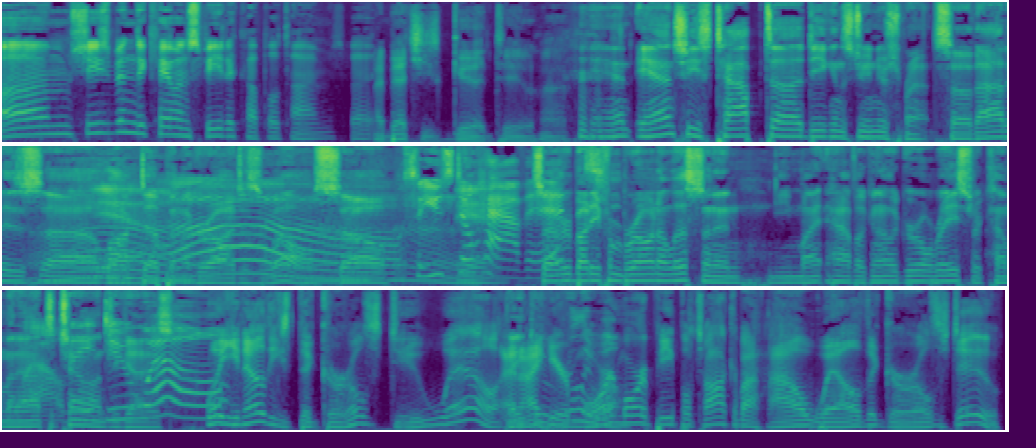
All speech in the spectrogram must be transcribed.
Um, she's been to K1 Speed a couple times, but I bet she's good too. Huh? and and she's tapped uh, Deegan's Junior Sprint, so that is uh, Oh. locked up in the garage as well. So. So you still Yeah. have it. So everybody from Barona listening, you might have another girl racer coming out to challenge they do you guys. well. Well, you know these the girls do well, They and I hear really more well. and more people talk about how well the girls do,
